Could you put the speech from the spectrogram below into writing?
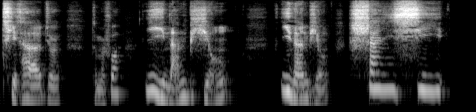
替他就怎么说意难平，意难平。山西，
